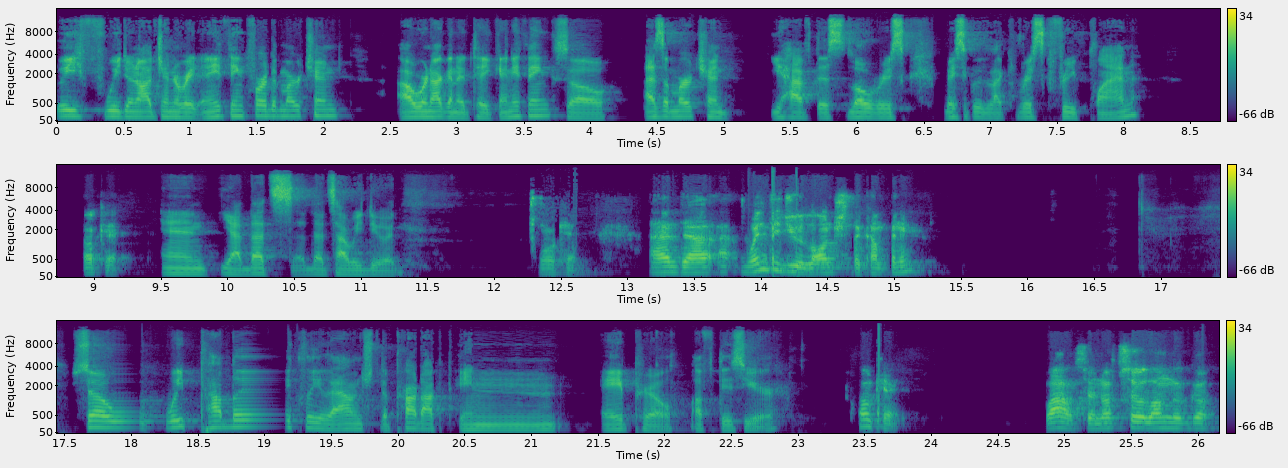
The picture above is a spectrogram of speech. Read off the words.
if we do not generate anything for the merchant, uh, we're not going to take anything. So as a merchant, you have this low risk, basically like risk free plan. Okay. And yeah, that's that's how we do it. Okay. And uh, when did you launch the company? So we publicly launched the product in April of this year. Okay. Wow. So not so long ago.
